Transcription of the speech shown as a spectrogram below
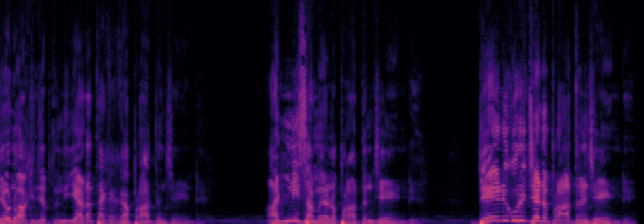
దేవుని వాక్యం చెప్తుంది ఎడతెగక ప్రార్థన చేయండి. అన్ని సమయంలో ప్రార్థన చేయండి. దేని గురించి అయినా ప్రార్థన చేయండి.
